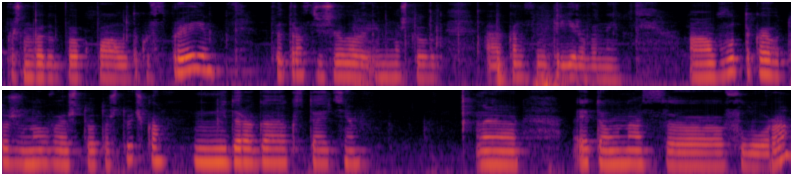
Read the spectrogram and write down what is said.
в прошлом году покупала такой в спрее. В этот раз решила именно, что вот концентрированный. А, вот такая вот тоже новая что-то штучка, недорогая, кстати. Это у нас флора.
